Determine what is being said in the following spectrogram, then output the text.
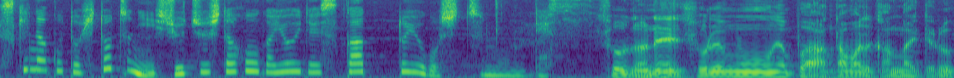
好きなこと1つに集中した方が良いですか？というご質問です。そうだね。それもやっぱり頭で考えてる、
